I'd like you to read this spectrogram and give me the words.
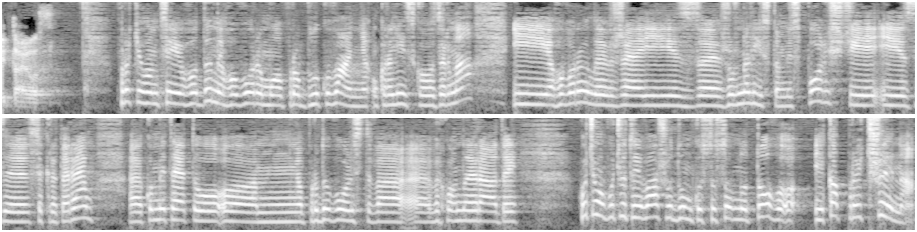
Вітаю вас. Протягом цієї години говоримо про блокування українського зерна і говорили вже і з журналістом із Польщі, і з секретарем е, комітету продовольства е, Верховної Ради. Хочемо почути вашу думку стосовно того, яка причина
